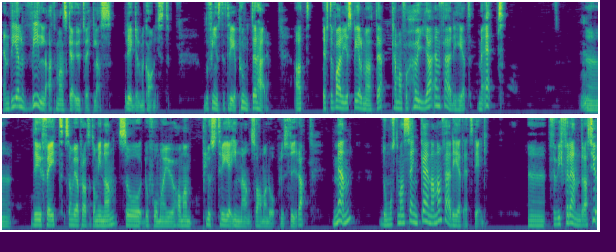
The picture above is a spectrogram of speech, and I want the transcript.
en del vill att man ska utvecklas regelmekaniskt. Då finns det tre punkter här. Att efter varje spelmöte kan man få höja en färdighet med ett. Eh, Det är ju Fate som vi har pratat om innan, så då får man ju, har man plus tre innan så har man då plus fyra. Men, då måste man sänka en annan färdighet ett steg. Eh, För vi förändras ju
